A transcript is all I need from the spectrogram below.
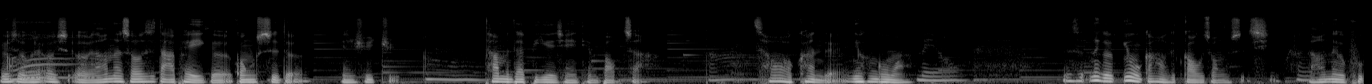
有一首歌二十二，哦然后那时候是搭配一个公式的连续剧，嗯，他们在毕业前一天爆炸，啊，超好看的，你有看过吗？没有。那是那个，因为我刚好是高中时期，嗯然后那个部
